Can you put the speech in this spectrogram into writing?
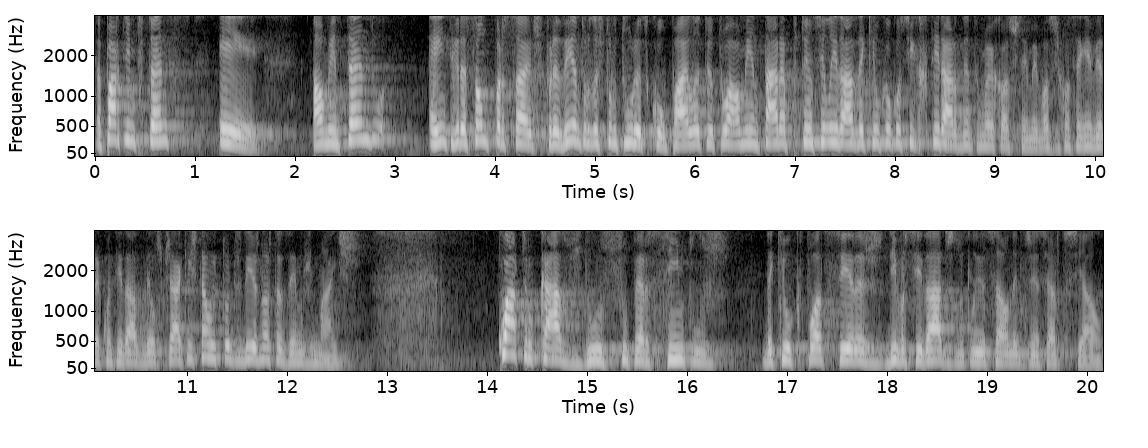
A parte importante é, aumentando a integração de parceiros para dentro da estrutura de Copilot, eu estou a aumentar a potencialidade daquilo que eu consigo retirar dentro do meu ecossistema. E vocês conseguem ver a quantidade deles que já aqui estão e todos os dias nós trazemos mais. Quatro casos de uso super simples daquilo que pode ser as diversidades de utilização da inteligência artificial.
